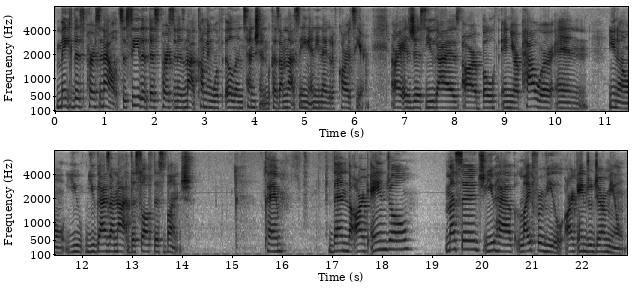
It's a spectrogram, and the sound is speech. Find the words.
make this person out, to see that this person is not coming with ill intention because I'm not seeing any negative cards here. All right, it's just you guys are both in your power and you know, you you guys are not the softest bunch. Okay? Then the archangel message, you have life review, archangel Jeremiel.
